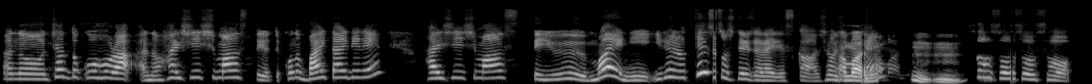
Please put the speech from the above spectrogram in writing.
あの、ちゃんとこう、ほら、あの、配信しますって言って、この媒体でね、配信しますっていう前に、いろいろテストしてるじゃないですか、正直、ね。あまあねうんうん。そうそうそうそ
